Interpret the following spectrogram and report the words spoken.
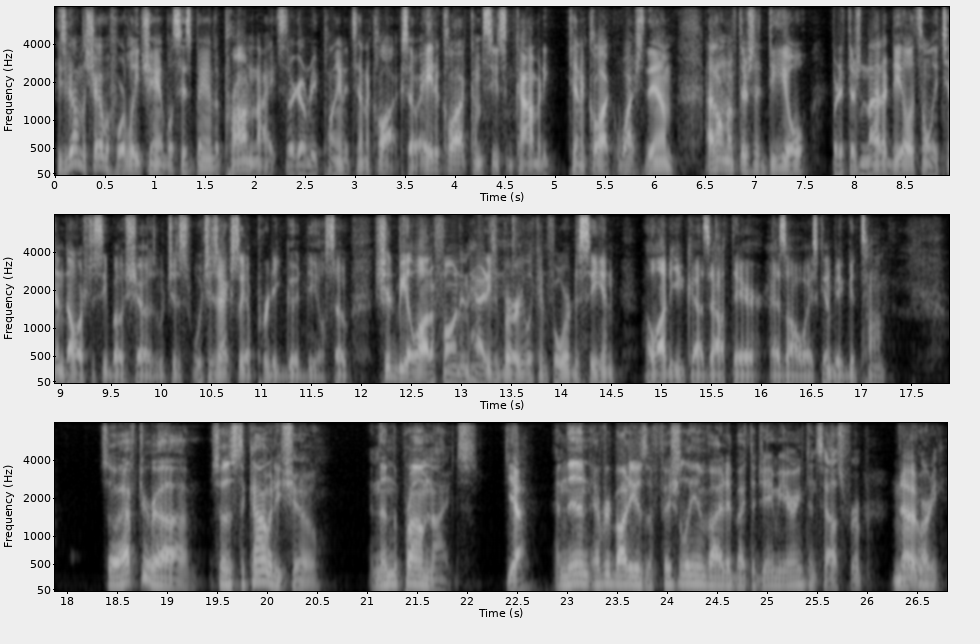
He's been on the show before. Lee Chambliss, his band, the Prom Nights, they're going to be playing at 10 o'clock. So 8 o'clock, come see some comedy. 10 o'clock, watch them. I don't know if there's a deal, but if there's not a deal, it's only $10 to see both shows, which is which is actually a pretty good deal. So should be a lot of fun in Hattiesburg. Looking forward to seeing a lot of you guys out there, as always. Going to be a good time. So after, uh, so it's the comedy show and then the prom nights. Yeah. And then everybody is officially invited back to Jamie Arrington's house for a no, party.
